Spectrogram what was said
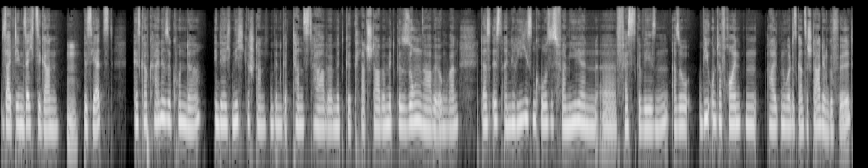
seit den 60ern Hm. bis jetzt. Es gab keine Sekunde, in der ich nicht gestanden bin, getanzt habe, mitgeklatscht habe, mitgesungen habe irgendwann. Das ist ein riesengroßes Familienfest äh, gewesen. Also wie unter Freunden halt nur das ganze Stadion gefüllt.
